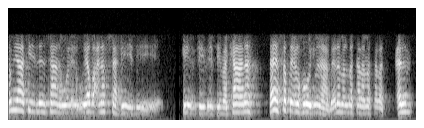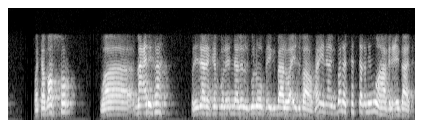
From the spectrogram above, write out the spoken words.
ثم يأتي الإنسان ويضع نفسه في في في في, في مكانه لا يستطيع الخروج منها بينما المسألة مسألة علم وتبصر ومعرفة. ولذلك يقول إن للقلوب إقبال وإدبار فإن أقبلت تستغنموها في العبادة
